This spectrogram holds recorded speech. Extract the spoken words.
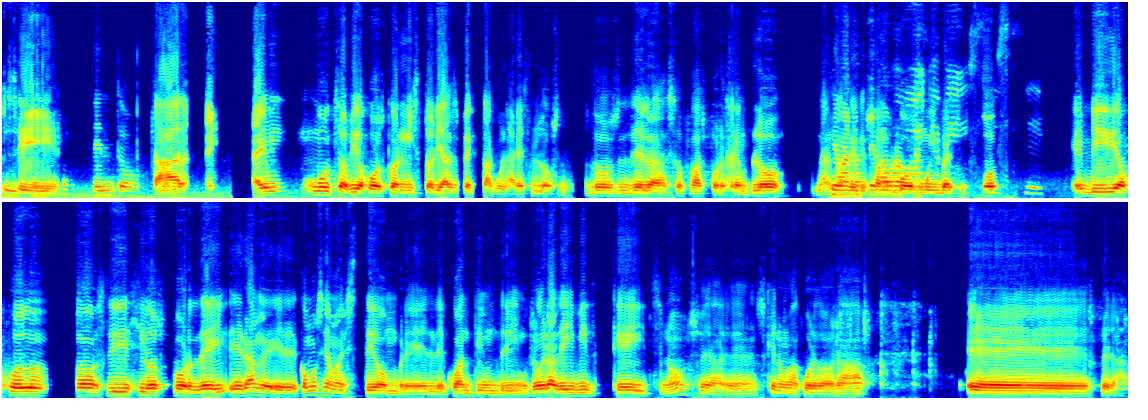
y sí. hay muchos videojuegos con historias espectaculares. Los dos de las sofás, por ejemplo, que van a que son juegos muy inversivos. Videojuegos dirigidos por Dave, eran, eh, ¿cómo se llama este hombre? El de Quantum Dream, creo que era David Cage, ¿no? O sea, eh, es que no me acuerdo ahora. Eh, espera,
